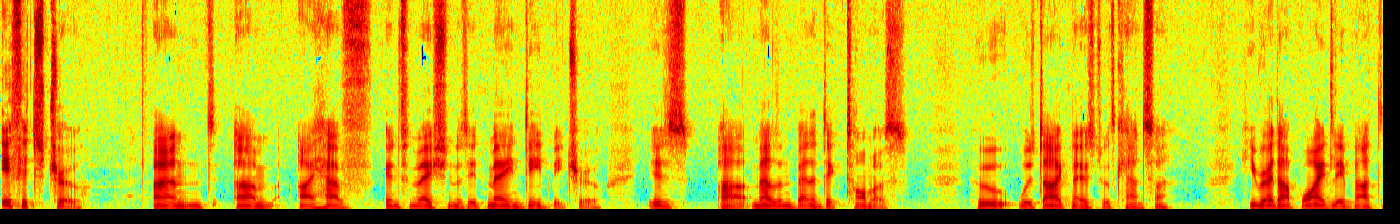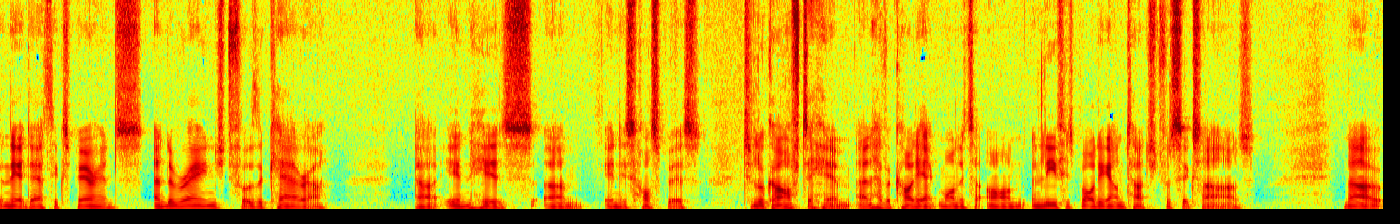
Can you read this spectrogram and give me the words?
if it's true, and um, I have information that it may indeed be true, is uh, Mellen Benedict Thomas who was diagnosed with cancer. He read up widely about the near death experience and arranged for the carer uh, in, his, um, in his hospice to look after him and have a cardiac monitor on and leave his body untouched for six hours. Now,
